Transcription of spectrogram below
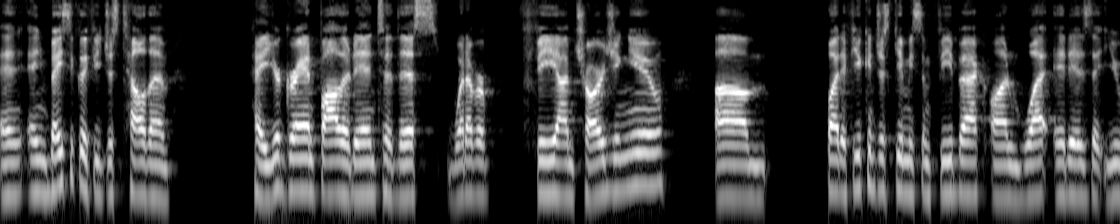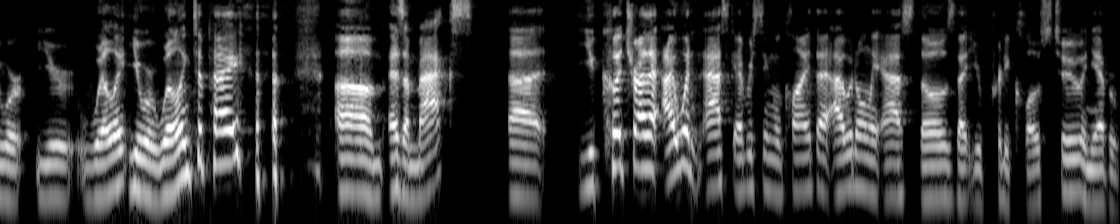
and and basically, if you just tell them, "Hey, you're grandfathered into this whatever." Fee I'm charging you. Um, but if you can just give me some feedback on what it is that you were you're willing you were willing to pay um, as a max, uh, you could try that. I wouldn't ask every single client that. I would only ask those that you're pretty close to and you have a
